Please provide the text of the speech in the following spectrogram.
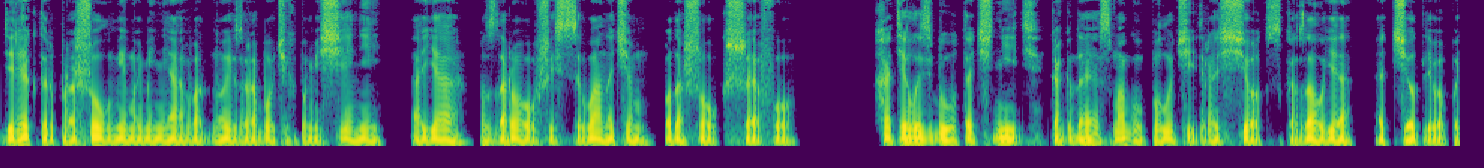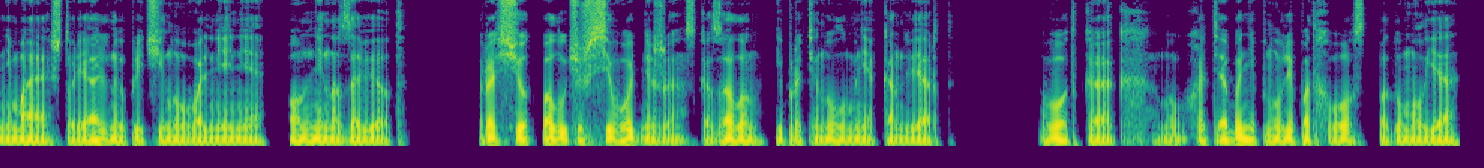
Директор прошел мимо меня в одно из рабочих помещений, а я, поздоровавшись с Иванычем, подошел к шефу. «Хотелось бы уточнить, когда я смогу получить расчет», — сказал я, отчетливо понимая, что реальную причину увольнения он не назовет. «Расчет получишь сегодня же», — сказал он и протянул мне конверт. «Вот как. Ну, хотя бы не пнули под хвост», — подумал я,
